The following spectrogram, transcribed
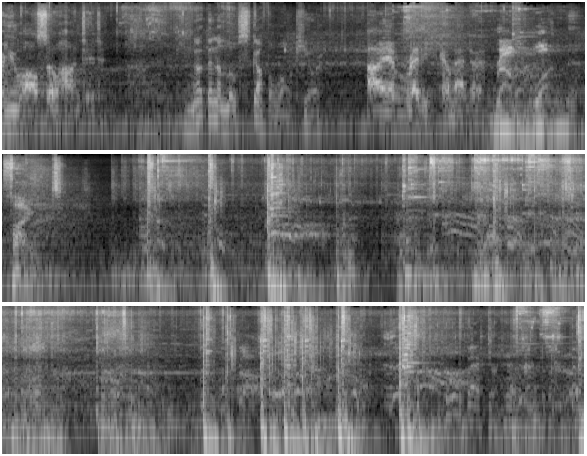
you also haunted? Nothing a little scuffle won't cure. I am ready, Commander. Round one, fight! Go back to hell.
